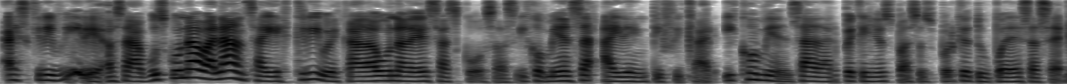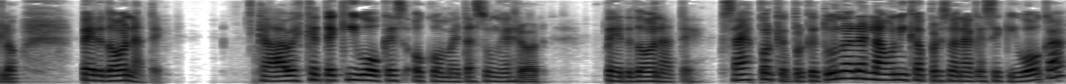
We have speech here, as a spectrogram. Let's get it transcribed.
a escribir, o sea, busca una balanza y escribe cada una de esas cosas y comienza a identificar y comienza a dar pequeños pasos porque tú puedes hacerlo. Perdónate. Cada vez que te equivoques o cometas un error, perdónate. ¿Sabes por qué? Porque tú no eres la única persona que se equivoca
